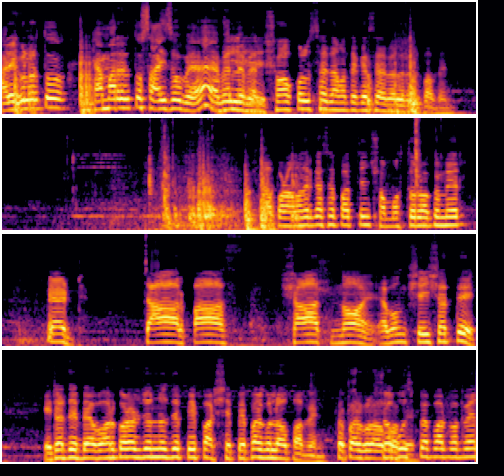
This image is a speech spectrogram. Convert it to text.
আর এগুলোর তো হ্যামারের তো সাইজ হবে হ্যাঁ? অ্যাভেলেবেল সকল সাইজ আমাদের কাছে অ্যাভেলেবেল পাবেন। তারপর আমাদের কাছে পাচ্ছেন সমস্ত রকমের প্যাড চার পাঁচ সাত নয় এবং সেই সাথে এটা যে ব্যবহার করার জন্য যে পেপার সে পেপারগুলোও পাবেন। পেপারগুলো সবুজ পেপার পাবেন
